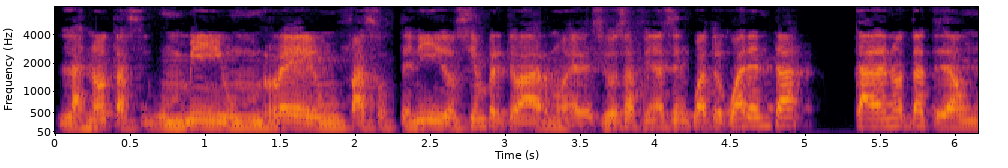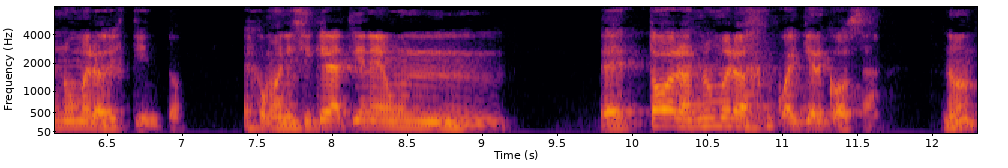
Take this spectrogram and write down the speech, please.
las notas, un mi, un re, un fa sostenido, siempre te va a dar 9. Si vos afinás en 440, cada nota te da un número distinto. Es como ni siquiera tiene un... Eh, todos los números, cualquier cosa, ¿no? No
